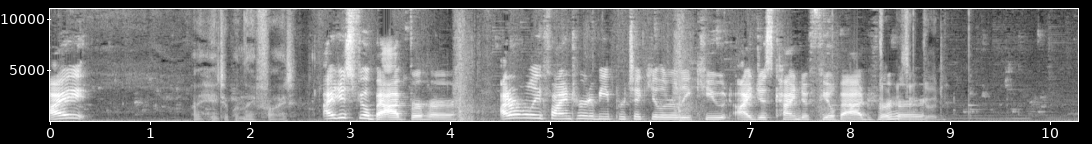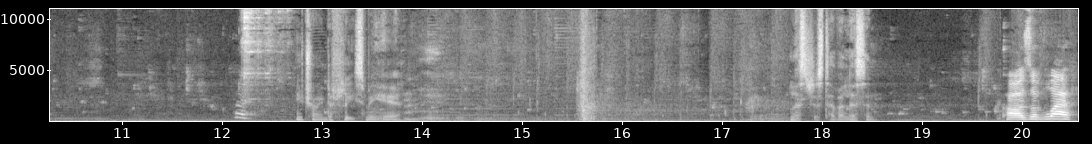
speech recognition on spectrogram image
I I hate it when they fight. I just feel bad for her. I don't really find her to be particularly cute. I just kind of feel bad for her. Good? You trying to fleece me here? Let's just have a listen. Cause of left,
